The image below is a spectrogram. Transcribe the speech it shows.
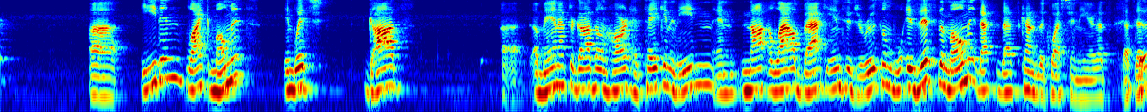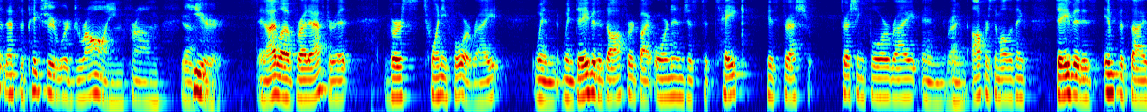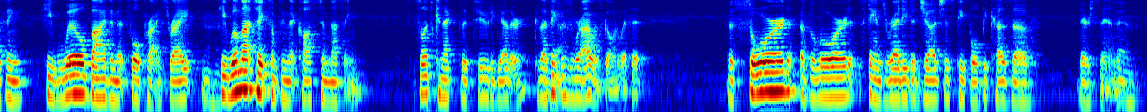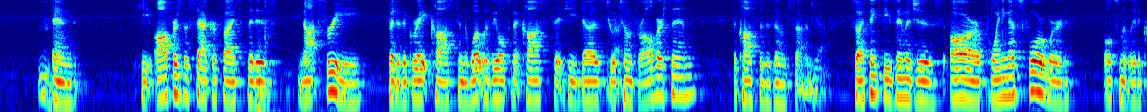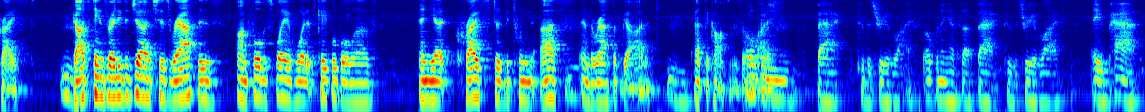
uh, Eden like moment in which God's uh, a man after God's own heart has taken and eaten and not allowed back into Jerusalem. Is this the moment? That's that's kind of the question here. That's That's that- good. That's the picture we're drawing from Yeah. here. And I love right after it verse 24, right? When when David is offered by Ornan just to take his thresh threshing floor, right, and, Right. and offers him all the things, David is emphasizing he will buy them at full price, right? Mm-hmm. He will not take something that costs him nothing. So let's connect the two together because I think Yeah. this is where I was going with it. The sword of the Lord stands ready to judge his people because of their sin. Sin. Mm. And he offers a sacrifice that is not free, but at a great cost. And what was the ultimate cost that he does to Right. atone for all of our sin? The cost of his own son. Yeah. So I think these images are pointing us forward ultimately to Christ. Mm. God stands ready to judge. His wrath is on full display of what it's capable of. And yet Christ stood between us and the wrath of God at the cost of his own life. Opening back to the tree of life, opening us up back to the tree of life, a path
